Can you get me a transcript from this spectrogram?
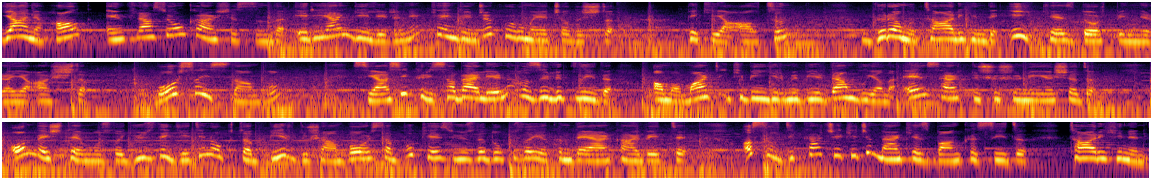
Yani halk enflasyon karşısında eriyen gelirini kendince korumaya çalıştı. Peki ya altın? Gramı tarihinde ilk kez 4000 lirayı aştı. Borsa İstanbul siyasi kriz haberlerine hazırlıklıydı ama Mart 2021'den bu yana en sert düşüşünü yaşadı. 15 Temmuz'da %7.1 düşen borsa bu kez %9'a yakın değer kaybetti. Asıl dikkat çekici Merkez Bankası'ydı. Tarihinin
